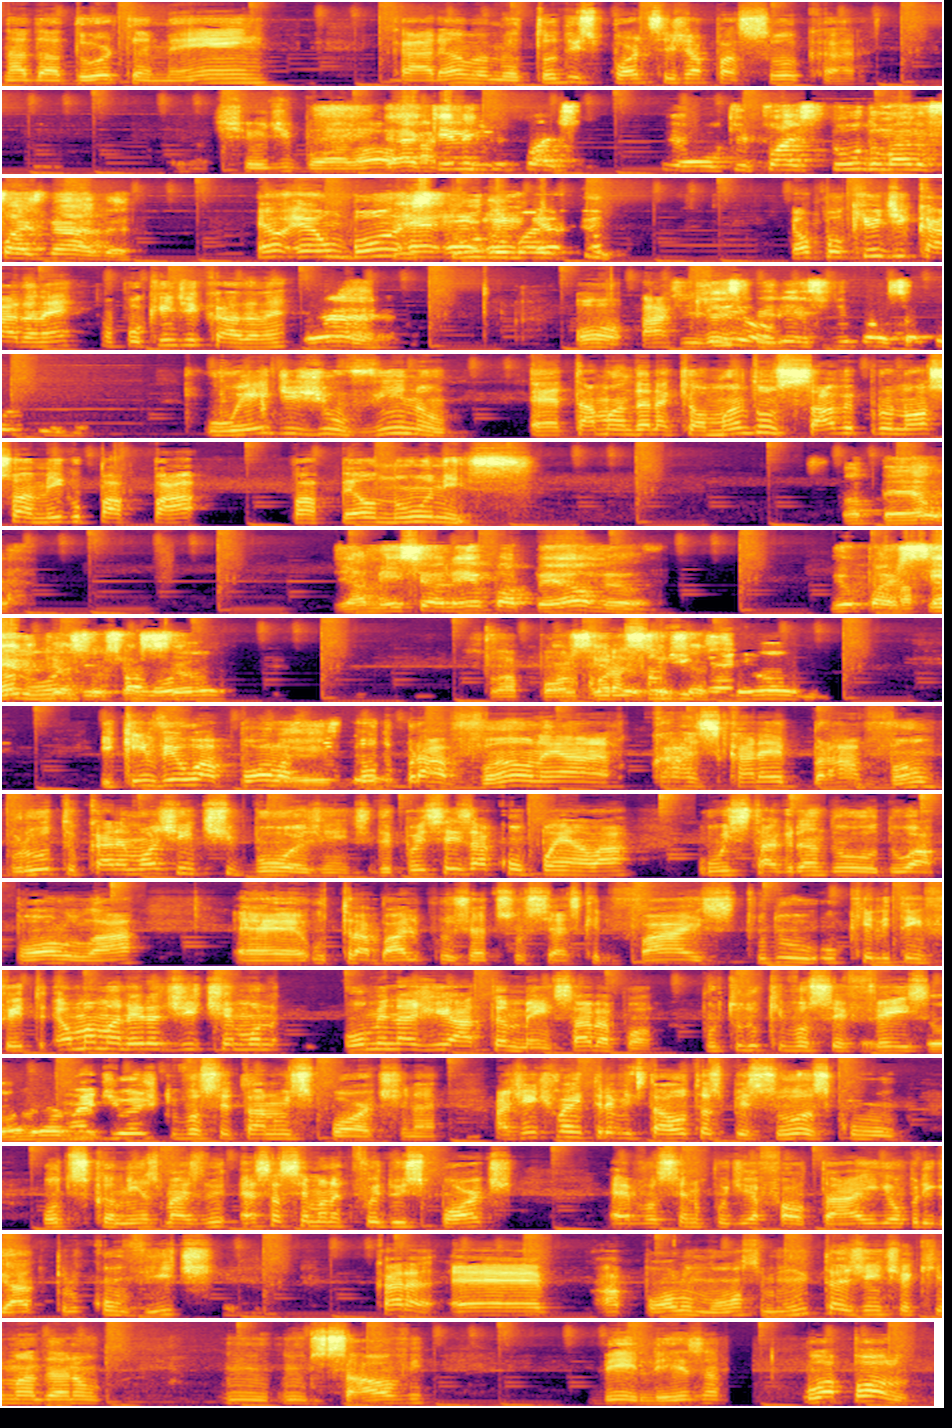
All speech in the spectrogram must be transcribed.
nadador também. Caramba, meu, todo esporte você já passou, cara. Show de bola. Ó, é aquele aqui... que faz é o que faz tudo, mas não faz nada. É, é um bom. É, tudo, é, mas... é, é, um pouquinho de cada, né? Um pouquinho de cada, né? É. Ó, aqui, Tive a experiência ó, de passar por tudo. O Ed Juvino é, tá mandando aqui, ó. Manda um salve pro nosso amigo Papá, Papel Nunes. Papel. Já mencionei o papel, meu. Meu parceiro papel de associação. Sou Apolo, coração de, associação. E quem vê o Apolo é, aqui todo bravão, né? Ah, cara, esse cara é bravão, bruto. O cara é mó gente boa, gente. Depois vocês acompanham lá o Instagram do, do Apolo lá. É, o trabalho, projetos sociais que ele faz, tudo o que ele tem feito. É uma maneira de te homenagear também, sabe, Apolo? Por tudo que você fez. Não é de hoje que você está no esporte, né? A gente vai entrevistar outras pessoas com outros caminhos, mas essa semana que foi do esporte, é você não podia faltar e obrigado pelo convite. Cara, é Apolo Monstro, muita gente aqui mandando um, um salve. Beleza. O Apolo,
